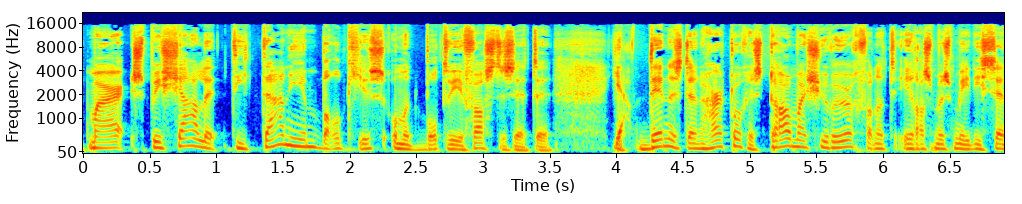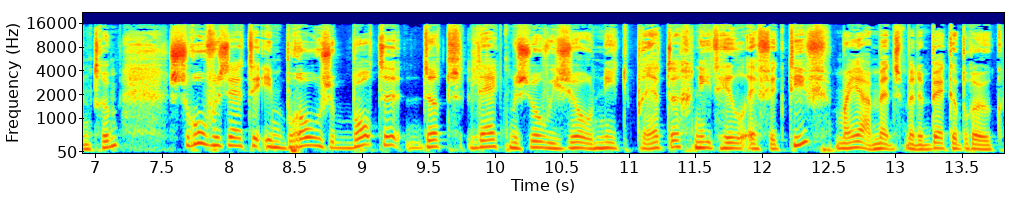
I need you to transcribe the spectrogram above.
maar speciale titaniumbalkjes om het bot weer vast te zetten. Ja, Dennis den Hartog is traumachirurg van het Erasmus Medisch Centrum. Schroeven zetten in broze botten, dat lijkt me sowieso niet prettig, niet heel effectief. Maar ja, mensen met een bekkenbreuk,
